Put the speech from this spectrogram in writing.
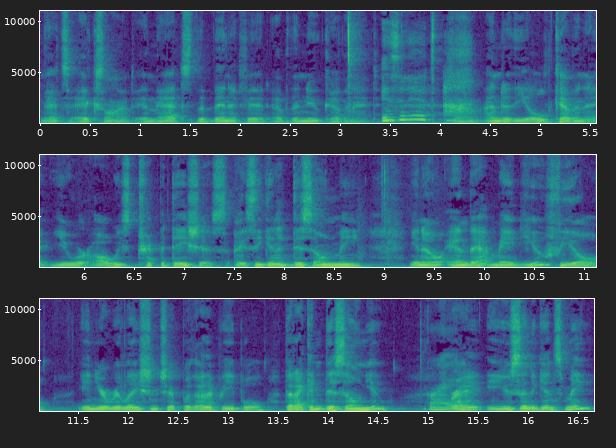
That's excellent. And that's the benefit of the new covenant. Isn't it? Um, under the old covenant, you were always trepidatious. Is he going to disown me? You know, and that made you feel in your relationship with other people that I can disown you. Right. Right? You sin against me.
